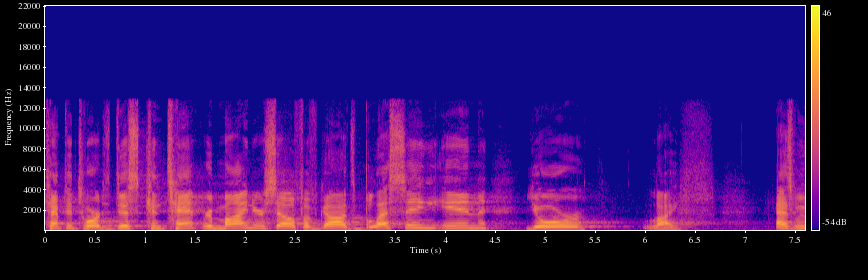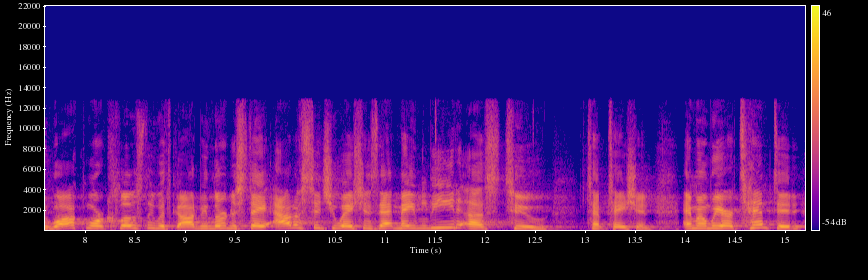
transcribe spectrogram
Tempted towards discontent, remind yourself of God's blessing in your life. As we walk more closely with God, we learn to stay out of situations that may lead us to temptation. And when we are tempted,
